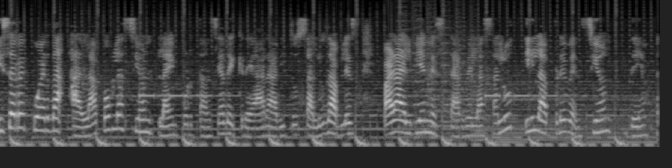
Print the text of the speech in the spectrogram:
y se recuerda a la población la importancia de crear hábitos saludables para el bienestar de la salud y la prevención de enfermedades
